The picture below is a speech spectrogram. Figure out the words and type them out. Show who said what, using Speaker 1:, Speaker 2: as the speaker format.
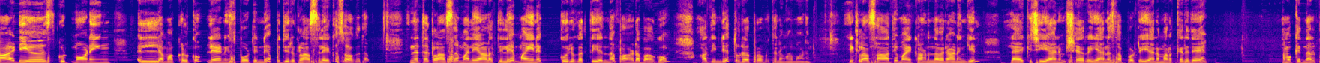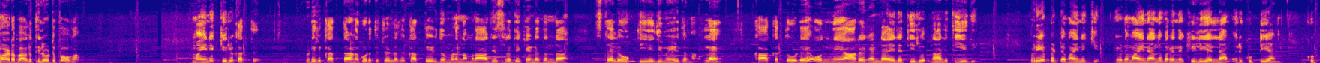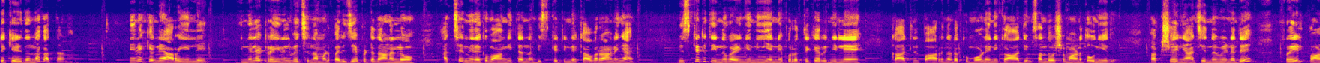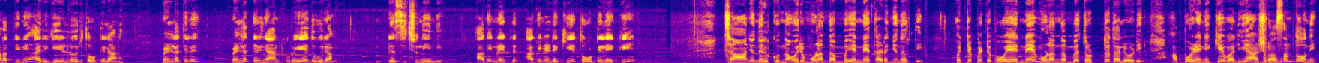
Speaker 1: Hi dears good morning എല്ലാ മക്കൾക്കും learning സ്പോട്ടിന്റെ പുതിയൊരു ക്ലാസ്സിലേക്ക് സ്വാഗതം. ഇന്നത്തെ ക്ലാസ് മലയാളത്തിലെ മൈനക്കുരുകത്ത് എന്ന പാഠഭാഗവും അതിന്റെ തുടർ പ്രവർത്തനങ്ങളുമാണ്. ഈ ക്ലാസ് ആദ്യമായി കാണുന്നവരാണെങ്കിൽ ലൈക്ക് ചെയ്യാനും ഷെയർ ചെയ്യാനും സപ്പോർട്ട് ചെയ്യാനും മറക്കരുതേ. നമുക്കെന്നാൽ പാഠഭാഗത്തിലോട്ട് പോകാം. മൈനയ്ക്കൊരു കത്ത് ഇവിടെ ഒരു കത്താണ് കൊടുത്തിട്ടുള്ളത്. കത്ത് എഴുതുമ്പോൾ നമ്മൾ ആദ്യം ശ്രദ്ധിക്കേണ്ടത് എന്താ? സ്ഥലവും തീയതിയും എഴുതണം അല്ലേ? കാക്കത്തോട് ഒന്ന് ആറ് രണ്ടായിരത്തി ഇരുപത്തിനാല് തീയതി. പ്രിയപ്പെട്ട മൈനയ്ക്ക് ഇവിടെ മൈന എന്ന് പറയുന്ന കിളിയെല്ലാം ഒരു കുട്ടിയാണ്. കുട്ടിക്ക് എഴുതുന്ന കത്താണ്. നിനക്കെന്നെ അറിയില്ലേ? ഇന്നലെ ട്രെയിനിൽ വെച്ച് നമ്മൾ പരിചയപ്പെട്ടതാണല്ലോ. അച്ഛൻ നിനക്ക് വാങ്ങിത്തന്ന ബിസ്ക്കറ്റിന്റെ കവറാണ് ഞാൻ. ബിസ്ക്കറ്റ് തിന്നു കഴിഞ്ഞ് നീ എന്നെ പുറത്തേക്ക് എറിഞ്ഞില്ലേ കാറ്റിൽ പാറി നടക്കുമ്പോൾ എനിക്ക് ആദ്യം സന്തോഷമാണ് തോന്നിയത്. പക്ഷേ ഞാൻ ചെന്നു വീണത് റെയിൽ പാളത്തിന് അരികെയുള്ള ഒരു തോട്ടിലാണ്. വെള്ളത്തിന് വെള്ളത്തിൽ ഞാൻ കുറേ ദൂരം രസിച്ചു നീന്തി. അതിനിട അതിനിടയ്ക്ക് തോട്ടിലേക്ക് ചാഞ്ഞു നിൽക്കുന്ന ഒരു മുളങ്കമ്പ് എന്നെ തടഞ്ഞു നിർത്തി. ഒറ്റപ്പെട്ടു പോയ എന്നെ മുളങ്കമ്പ് തൊട്ടു തലോടി. അപ്പോഴെനിക്ക് വലിയ ആശ്വാസം തോന്നി.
